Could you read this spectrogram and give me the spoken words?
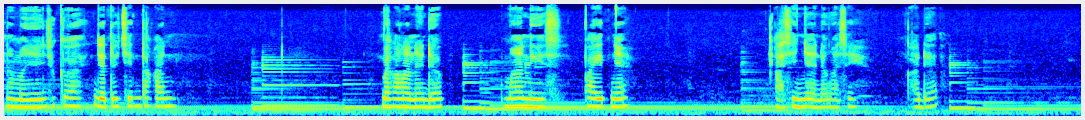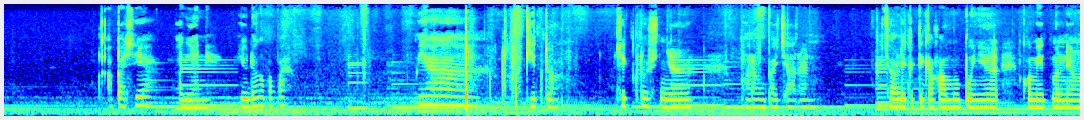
namanya juga jatuh cinta kan bakalan ada manis pahitnya. Asinnya ada gak sih? Gak ada. Apa sih ya? Agak aneh. Ya udah nggak apa-apa. Ya gitu. Siklusnya orang pacaran. Kecuali ketika kamu punya komitmen yang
